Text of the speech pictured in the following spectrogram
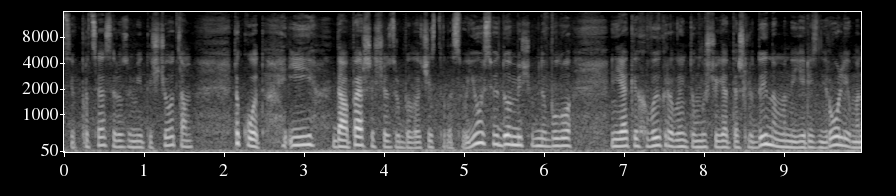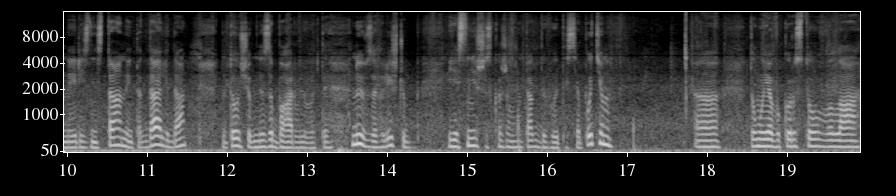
в ці процеси, розуміти, що там. Так от, і да, перше, що зробила, очистила свою свідомість, щоб не було ніяких викривлень, тому що я теж людина, в мене є різні ролі, в мене є різні стани і так далі, да, для того, щоб не забарвлювати. Ну і взагалі, щоб ясніше, скажімо так, дивитися. Потім е, тому я використовувала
